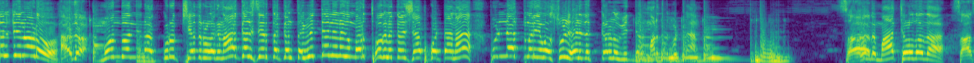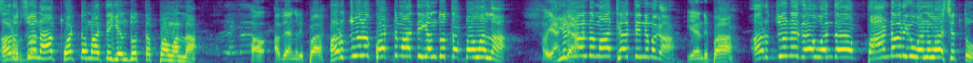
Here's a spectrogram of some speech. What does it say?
ಕಲ್ತಿ ನೋಡು. ಹೌದು. ಮುಂದೊಂದಿನ ಕುರುಕ್ಷೇತ್ರದೊಳಗೆ ನಾ ಕಲಿಸಿರ್ತಕ್ಕಂತ ವಿದ್ಯೆ ನಿನಗೆ ಮರ್ತು ಹೋಗ್ಲಿಕ್ಕೆ ಶಾಪ ಕೊಟ್ಟಾನ. ಪುಣ್ಯಾತ್ಮರಿ ಇವ ಸುಳ್ಳು ಹೇಳಿದ ಕಣ್ಣು ವಿದ್ಯೆ ಮರ್ತು ಬಿಟ್ಟಾನ. ಸರ್. ಒಂದು ಮಾತು ಹೇಳೋದದ ಅರ್ಜುನ ಕೊಟ್ಟ ಮಾತಿಗೆ ಎಂದೂ ತಪ್ಪವಲ್ಲ. ಅದ ಹೆಂಗ್ರಿಪ್ಪ? ಅರ್ಜುನ ಕೊಟ್ಟ ಮಾತಿಗೆ ಎಂದೂ ತಪ್ಪವಲ್ಲ. ಇನ್ನೊಂದು ಮಾತು ಹೇಳ್ತೀನಿ ನಿಮಗ. ಏನ್ರಿಪ್ಪ? ಅರ್ಜುನಗ ಒಂದ ಪಾಂಡವರಿಗೆ ವನವಾಸ ಇತ್ತು.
